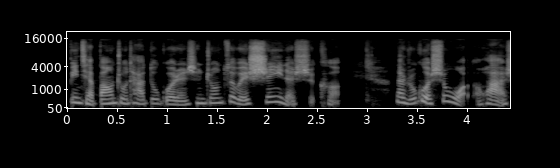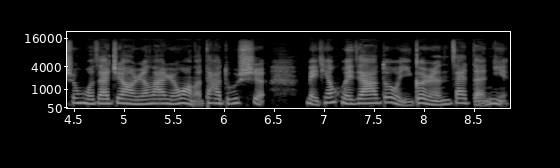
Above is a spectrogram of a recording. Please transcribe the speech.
并且帮助她度过人生中最为失意的时刻。那如果是我的话，生活在这样人来人往的大都市，每天回家都有一个人在等你，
